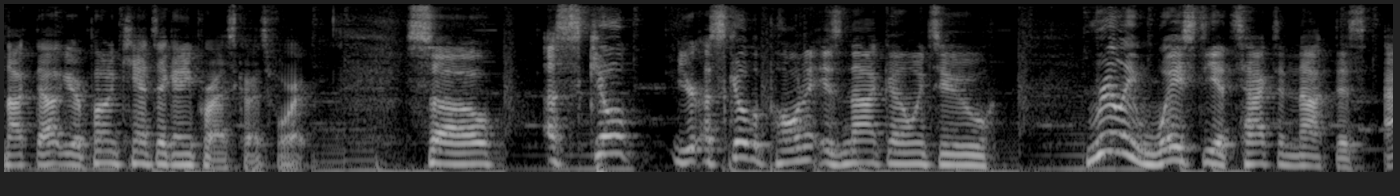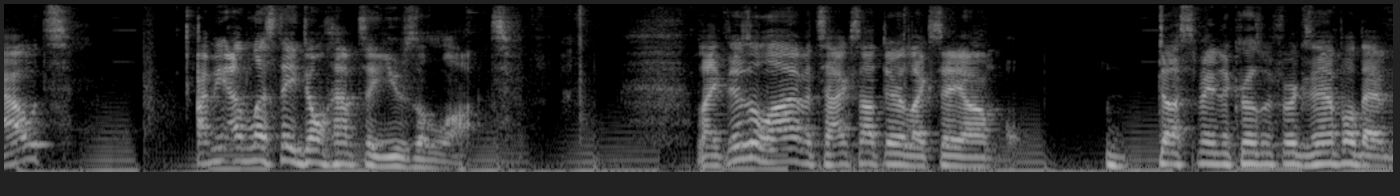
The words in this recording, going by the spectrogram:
knocked out, your opponent can't take any prize cards for it. So a skilled your a skilled opponent is not going to really waste the attack to knock this out. I mean, unless they don't have to use a lot. Like, there's a lot of attacks out there, like, say, um, Duskmane Necrozma, for example, that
